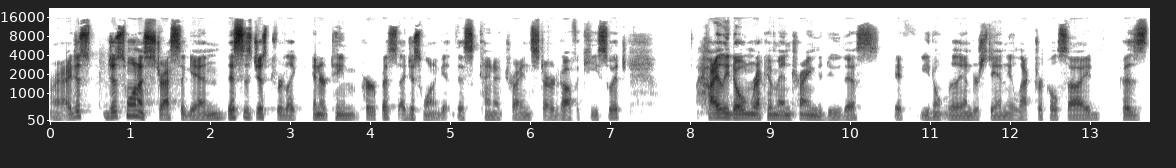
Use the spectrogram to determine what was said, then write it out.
All right, I just just want to stress again, this is just for like entertainment purpose. I just want to get this kind of try and start it off a key switch. I highly don't recommend trying to do this if you don't really understand the electrical side because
